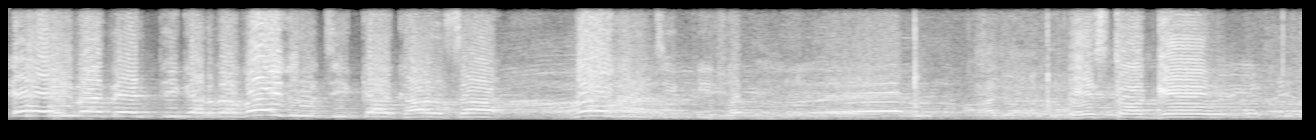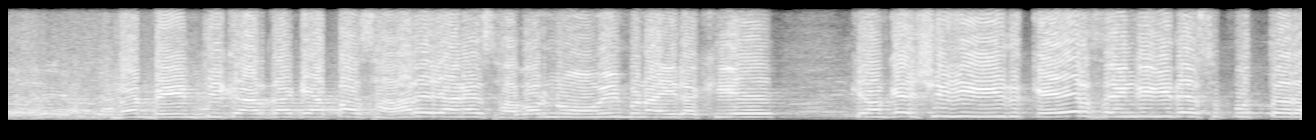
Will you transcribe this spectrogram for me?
ਇਹੀ ਮੈਂ ਬੇਨਤੀ ਕਰਦਾ, ਵਾਹਿਗੁਰੂ ਜੀ ਕਾ ਖਾਲਸਾ, ਵਾਹਿਗੁਰੂ ਜੀ ਕੀ ਫਤਿਹ। ਇਸ ਤੋਂ ਅੱਗੇ ਮੈਂ ਬੇਨਤੀ ਕਰਦਾ ਕਿ ਆਪਾਂ ਸਾਰੇ ਜਾਣੇ ਸਬਰ ਨੂੰ ਉਵੇਂ ਹੀ ਬਣਾਈ ਰੱਖੀਏ, ਕਿਉਂਕਿ ਸ਼ਹੀਦ ਕੇਰ ਸਿੰਘ ਜੀ ਦੇ ਸੁਪੁੱਤਰ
